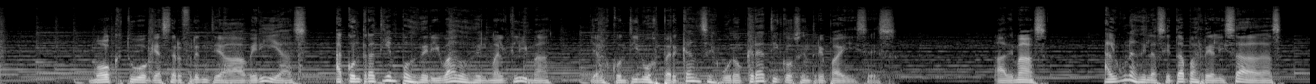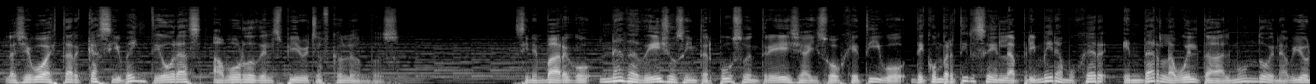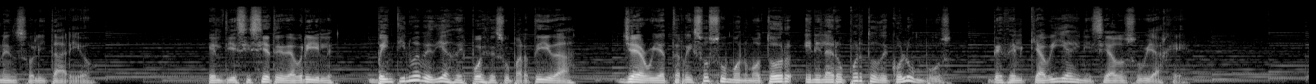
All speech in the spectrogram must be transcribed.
Mock tuvo que hacer frente a averías, a contratiempos derivados del mal clima y a los continuos percances burocráticos entre países. Además, algunas de las etapas realizadas las llevó a estar casi 20 horas a bordo del Spirit of Columbus. Sin embargo, nada de ello se interpuso entre ella y su objetivo de convertirse en la primera mujer en dar la vuelta al mundo en avión en solitario. El 17 de abril, 29 días después de su partida, Jerry aterrizó su monomotor en el aeropuerto de Columbus desde el que había iniciado su viaje.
